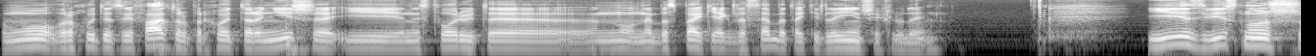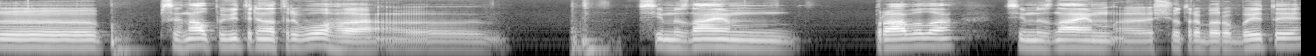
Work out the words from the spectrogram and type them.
Тому врахуйте цей фактор, приходьте раніше і не створюйте ну, небезпеки як для себе, так і для інших людей. І, звісно ж, е, сигнал повітряна тривога. е, Всі ми знаємо правила, всі ми знаємо, е, що треба робити.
